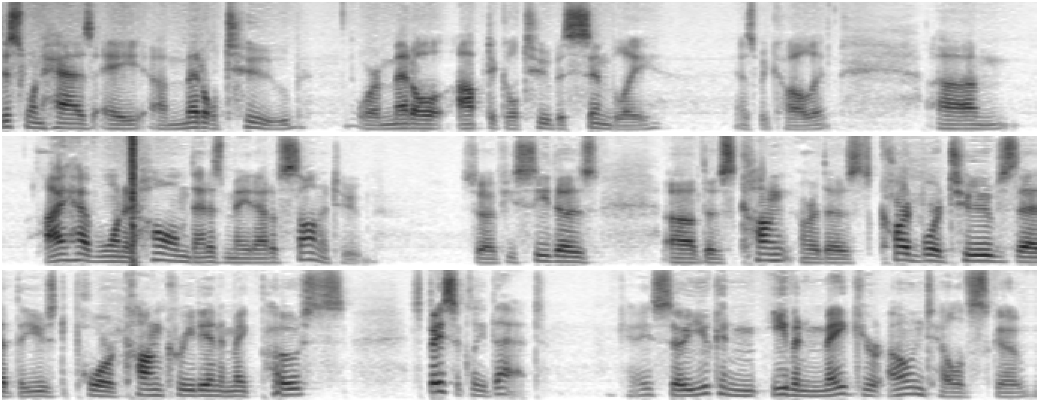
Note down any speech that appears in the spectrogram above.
this one has a, a metal tube or a metal optical tube assembly, as we call it. Um, I have one at home that is made out of sonotube. So if you see those, uh, those, con- or those cardboard tubes that they use to pour concrete in and make posts, it's basically that. Okay, so you can even make your own telescope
